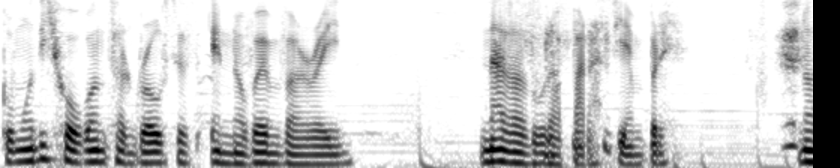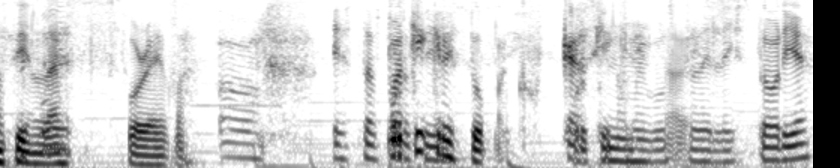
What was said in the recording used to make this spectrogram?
Como dijo Guns N' Roses en November Rain, nada dura para siempre. Nothing lasts forever. Oh, esta ¿Por qué crees tú, Paco? Casi no me gusta de la historia.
